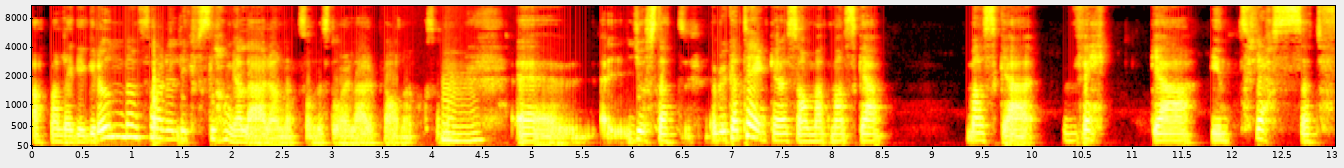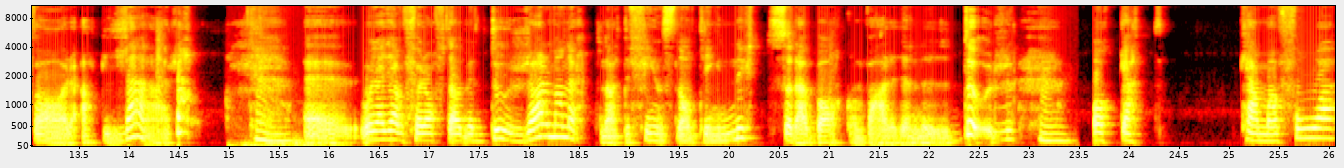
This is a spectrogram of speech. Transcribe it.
att man lägger grunden för det livslånga lärandet som det står i läroplanen. också. Mm. Eh, just att, jag brukar tänka det som att man ska man ska väcka intresset för att lära. Mm. Eh, och jag jämför ofta med dörrar man öppnar, att det finns någonting nytt sådär bakom varje ny dörr. Mm. Och att kan man få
